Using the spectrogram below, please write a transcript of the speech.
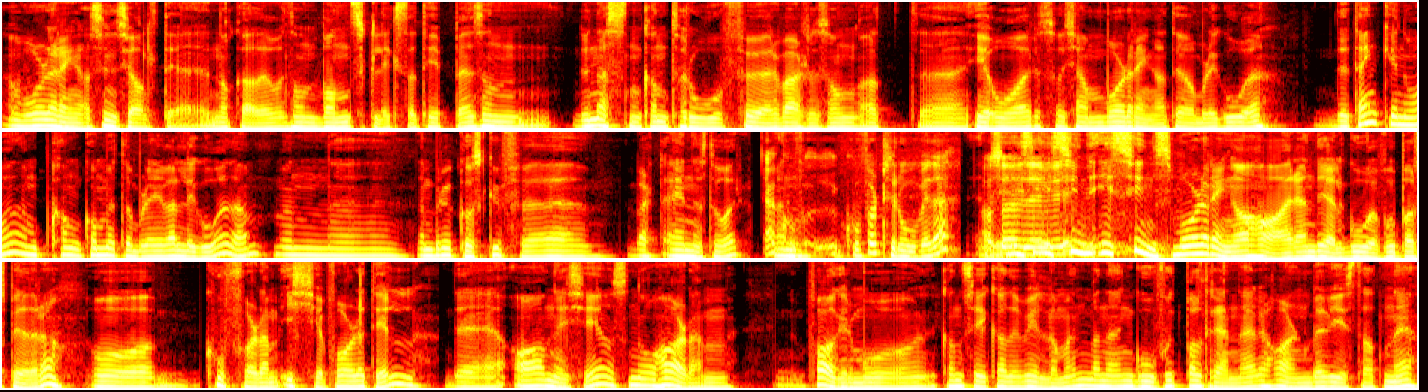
Vålerenga syns jeg alltid er noe av det sånn vanskeligste type. Sånn, du nesten kan tro før hver sesong at uh, i år så kommer Vålerenga til å bli gode. Det tenker jeg nå, de kan komme til å bli veldig gode, de. Men eh, de bruker å skuffe hvert eneste år. Ja, Men- hvorfor, hvorfor tror vi det? Altså, jeg, jeg, jeg syns Vålerenga har en del gode fotballspillere, og hvorfor de ikke får det til, det aner jeg ikke. Altså, nå har de Fagermo kan si hva du vil om han, men en god fotballtrener har han bevist at han er,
